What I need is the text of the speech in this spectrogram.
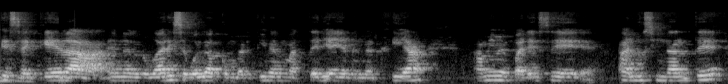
que se queda en el lugar y se vuelve a convertir en materia y en energía, a mí me parece alucinante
